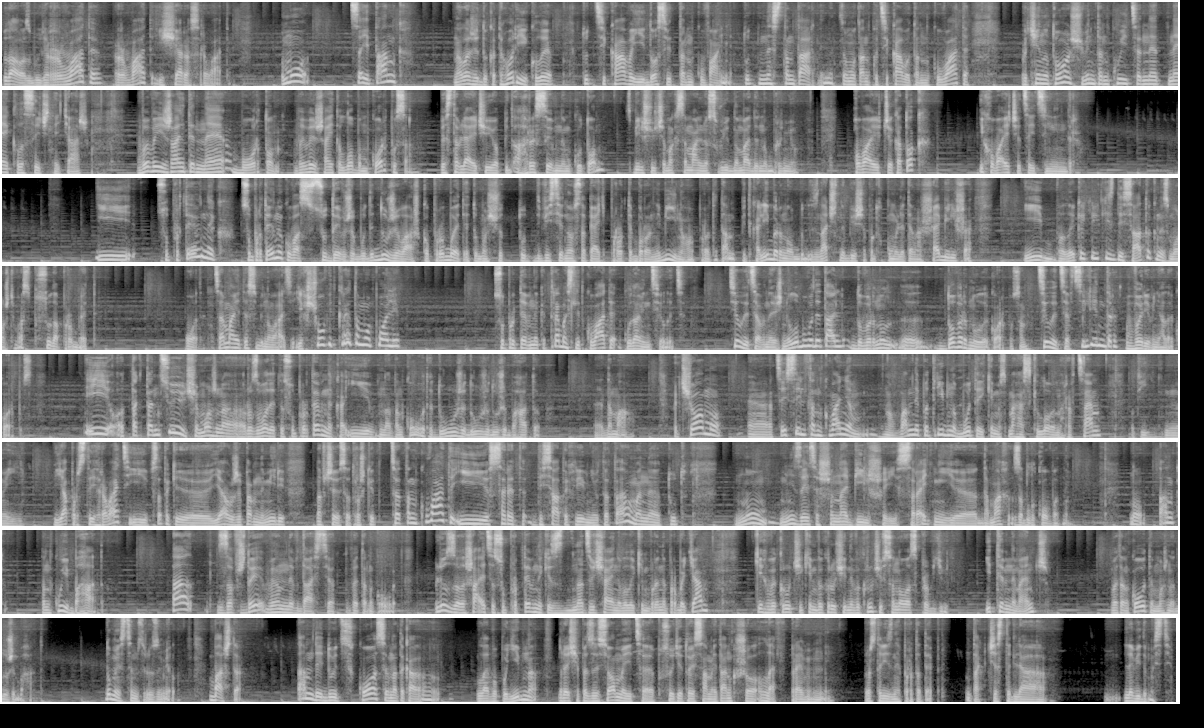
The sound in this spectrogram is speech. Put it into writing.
Туди вас будуть рвати, рвати і ще раз рвати. Тому цей танк належить до категорії, коли тут цікавий досвід танкування. Тут нестандартний. На цьому танку цікаво танкувати. Причина того, що він танкується не, не класичний тяж. Ви виїжджаєте не бортом, ви виїжджаєте лобом корпуса, виставляючи його під агресивним кутом, збільшуючи максимально свою наведену броню, ховаючи каток і ховаючи цей циліндр. І супротивник, супротивник у вас сюди вже буде дуже важко пробити, тому що тут 295 проти бронебійного, проти там підкаліберного буде значно більше, проти кумулятива ще більше. І велика кількість десяток не зможуть вас сюди пробити. От, це маєте собі на увазі. Якщо у відкритому полі супротивника, треба слідкувати, куди він цілиться. Цілиться в нижню лобову деталь, довернули, довернули корпусом. Цілиться в циліндр, вирівняли корпус. І от так танцюючи, можна розводити супротивника і натанковувати дуже-дуже дуже багато е, дамагу. Причому е, цей стиль танкування ну, вам не потрібно бути якимось мегаскіловим гравцем. От, ну, я простий гравець, і все-таки е, я вже в певній мірі навчився трошки це танкувати. І серед десятих рівнів ТТ у мене тут, ну, мені здається, що найбільший середній дамаг заблокований. Ну, танк танкує багато. Та завжди вам не вдасться витанковувати. Плюс залишаються супротивники з надзвичайно великим бронепробиттям, яких викручуй, яким викручуй, не викручуй, все одно вас проб'ють. І тим не менш, витанковувати можна дуже багато. Думаю, з цим зрозуміло. Башта. Там, де йдуть скоси, вона така левоподібна. До речі, ПЗ-7 це по суті той самий танк, що Лев преміумний. Просто різний прототип. Ну так, чисто для, для відомості.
